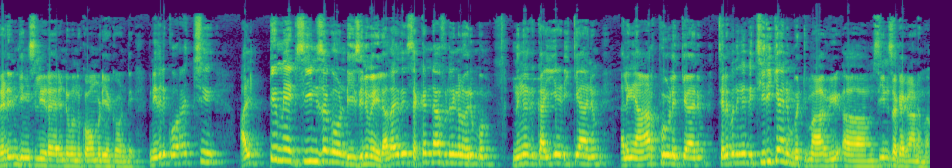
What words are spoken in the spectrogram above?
റെഡിൻ കിങ്സ്ലിയുടെ രണ്ട് മൂന്ന് കോമഡിയൊക്കെ ഉണ്ട്. പിന്നെ ഇതിൽ കുറച്ച് അൾട്ടിമേറ്റ് സീൻസ് ഒക്കെ ഉണ്ട് ഈ സിനിമയിൽ അതായത് സെക്കൻഡ് ഹാഫിൽ നിങ്ങൾ വരുമ്പം നിങ്ങൾക്ക് കൈയടിക്കാനും അല്ലെങ്കിൽ ആർപ്പ് വിളിക്കാനും ചിലപ്പോൾ നിങ്ങൾക്ക് ചിരിക്കാനും പറ്റും ആ സീൻസ് ഒക്കെ കാണുമ്പോൾ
